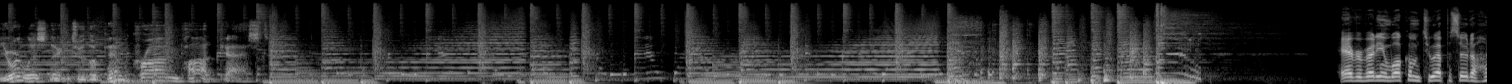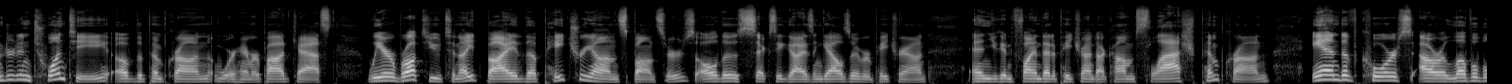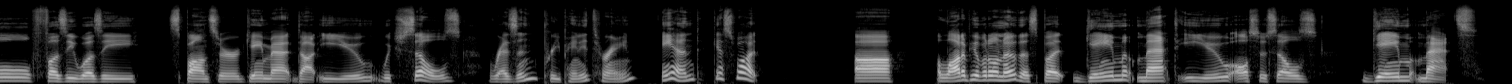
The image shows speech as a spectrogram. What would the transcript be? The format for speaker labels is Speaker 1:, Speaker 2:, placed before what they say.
Speaker 1: You're listening to the Pimp Pimpcron Podcast.
Speaker 2: Hey, everybody, and welcome to episode 120 of the Pimpcron Warhammer podcast. We are brought to you tonight by the Patreon sponsors, all those sexy guys and gals over Patreon, and you can find that at patreon.com slash pimpcron. And, of course, our lovable, fuzzy wuzzy sponsor, GameMat.eu, which sells resin, pre-painted terrain, and guess what? Uh, a lot of people don't know this, but GameMat.eu also sells game mats.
